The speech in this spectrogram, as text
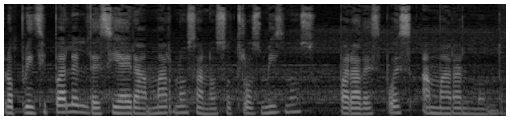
Lo principal, él decía, era amarnos a nosotros mismos para después amar al mundo.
